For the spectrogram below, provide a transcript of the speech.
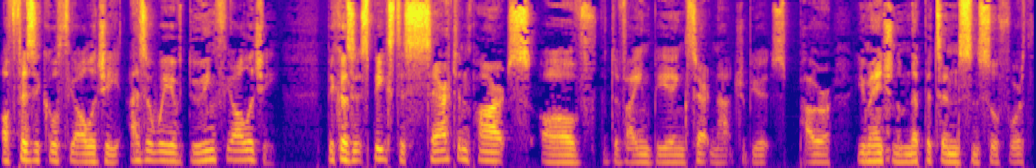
of physical theology as a way of doing theology because it speaks to certain parts of the divine being, certain attributes, power. You mentioned omnipotence and so forth,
